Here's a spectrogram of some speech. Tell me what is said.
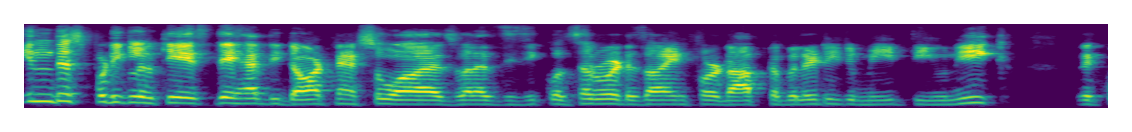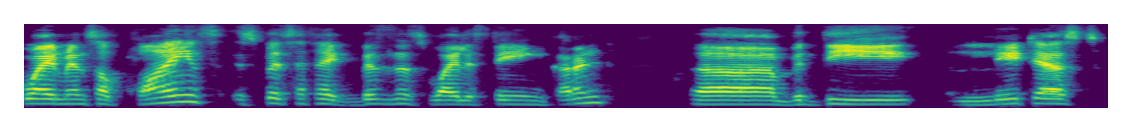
in this particular case, they have the .NET SOA as well as the SQL Server design for adaptability to meet the unique requirements of clients' specific business while staying current uh, with the latest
